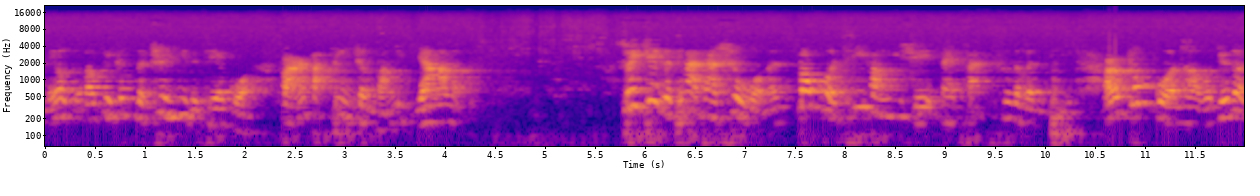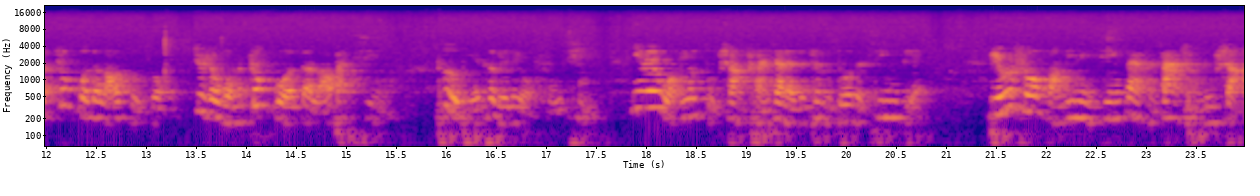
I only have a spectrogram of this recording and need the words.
你没有得到最终的治愈的结果，反而把病症往里压了。所以这个恰恰是我们包括西方医学也在反思的问题，而中国呢，我觉得中国的老祖宗就是我们中国的老百姓，特别特别的有福气，因为我们有祖上传下来的这么多的经典，比如说《黄帝内经》，在很大程度上，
